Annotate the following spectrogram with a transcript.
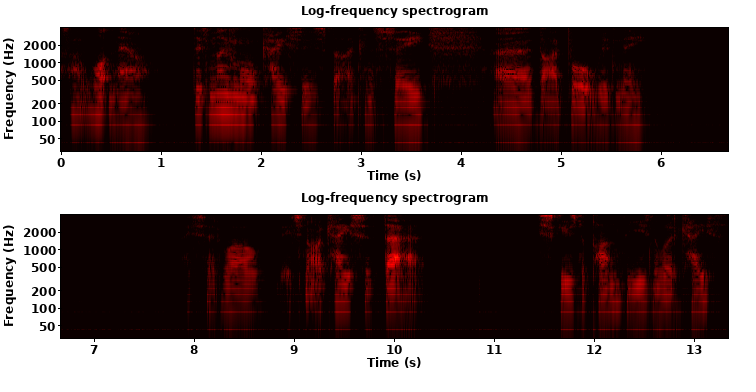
It's like, what now? There's no more cases that I can see uh, that I brought with me they said, well, it's not a case of that. Excuse the pun for using the word case.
